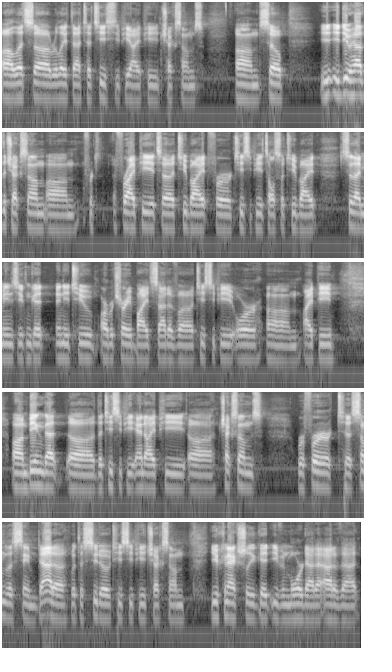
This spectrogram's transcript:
Uh, let's uh, relate that to TCP IP checksums. Um, so you, you do have the checksum. Um, for, for IP, it's a 2 byte. For TCP, it's also 2 byte. So that means you can get any two arbitrary bytes out of uh, TCP or um, IP. Um, being that uh, the TCP and IP uh, checksums refer to some of the same data with the pseudo TCP checksum, you can actually get even more data out of that.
